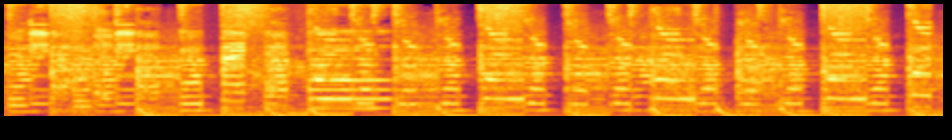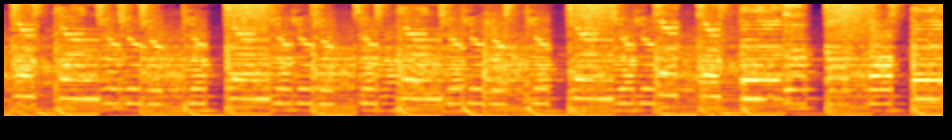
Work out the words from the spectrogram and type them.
Thank you.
